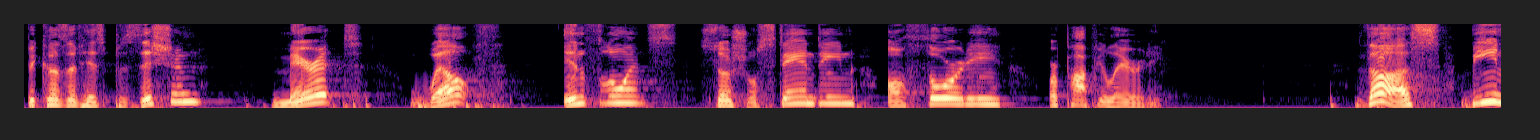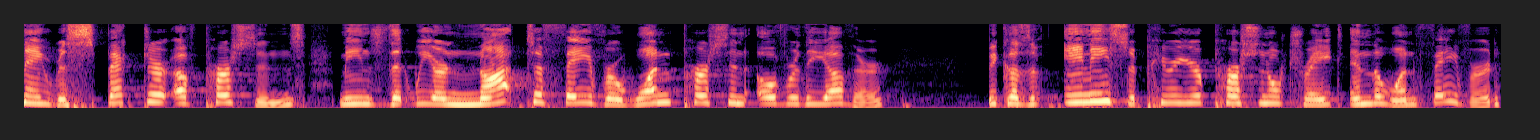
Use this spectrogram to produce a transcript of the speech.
because of his position, merit, wealth, influence, social standing, authority, or popularity. Thus, being a respecter of persons means that we are not to favor one person over the other because of any superior personal trait in the one favored,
